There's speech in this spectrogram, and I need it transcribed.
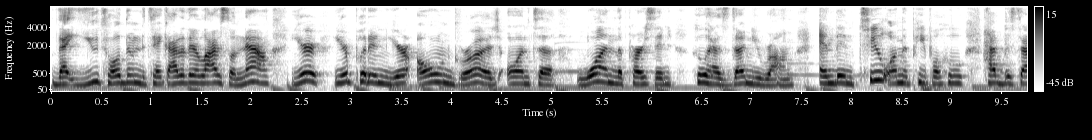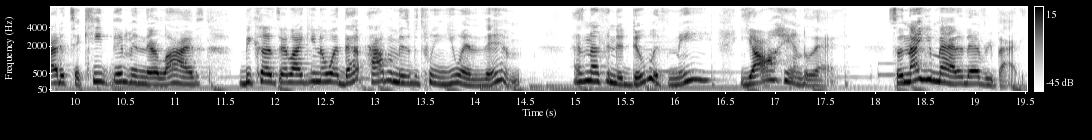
that you told them to take out of their lives. So now you're you're putting your own grudge onto one the person who has done you wrong and then two on the people who have decided to keep them in their lives because they're like, "You know what? That problem is between you and them. Has nothing to do with me. Y'all handle that." So now you're mad at everybody.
